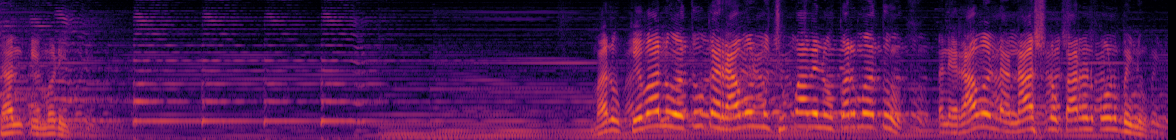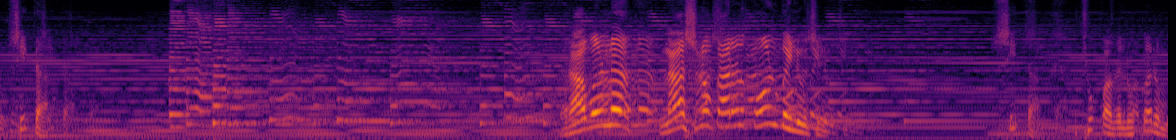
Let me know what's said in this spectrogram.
જાનકી મળી. મારું કહેવાનું હતું કે રાવણનું છુપાવેલું કર્મ હતું અને રાવણના નાશનું કારણ કોણ બન્યું? સીતા. રાવણના નાશનું કારણ કોણ બન્યું છે? સીતા. છુપાવેલું કર્મ.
